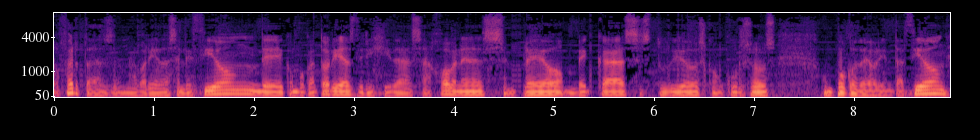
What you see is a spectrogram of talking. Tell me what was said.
ofertas, una variada selección de convocatorias dirigidas a jóvenes, empleo, becas, estudios, concursos, un poco de orientación,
